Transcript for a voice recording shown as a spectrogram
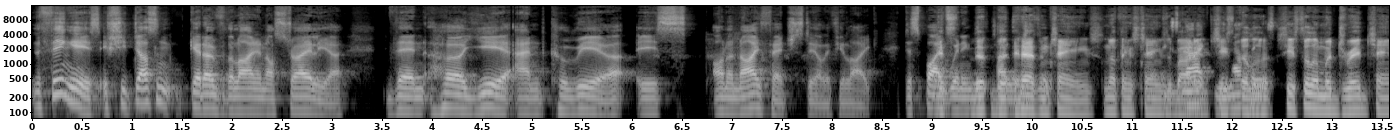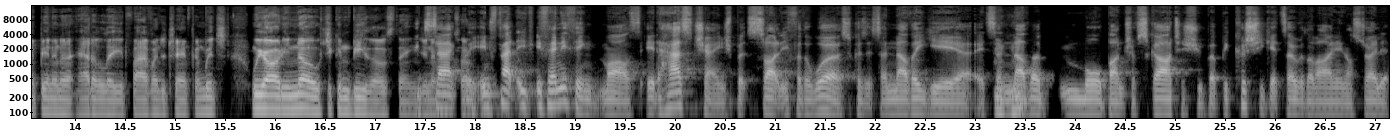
the thing is, if she doesn't get over the line in Australia, then her year and career is on a knife edge still, if you like, despite It's- winning. the- the it hasn't changed. Nothing's changed about it. Exactly, She's still a she's still a Madrid champion and an Adelaide 500 champion, which we already know she can be those things. Exactly. You know? In fact, if, if anything, Miles, it has changed, but slightly for the worse because it's another year. It's Mhm. another more bunch of scar tissue. But because she gets over the line in Australia,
